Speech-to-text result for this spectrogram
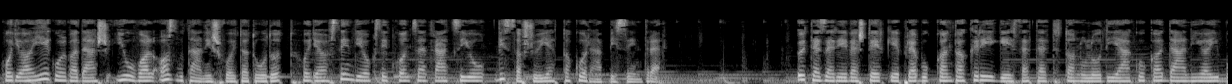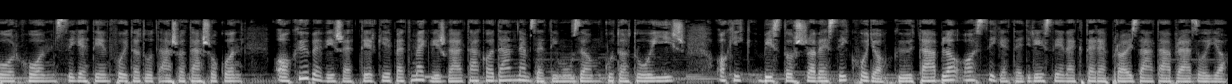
hogy a jégolvadás jóval azután is folytatódott, hogy a széndiokszid koncentráció visszasüllyedt a korábbi szintre. 5000 éves térképre bukkantak régészetet tanuló diákok a dániai Borhon szigetén folytatott ásatásokon. A kőbevésett térképet megvizsgálták a Dán Nemzeti Múzeum kutatói is, akik biztosra veszik, hogy a kőtábla a sziget egy részének tereprajzát ábrázolja.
